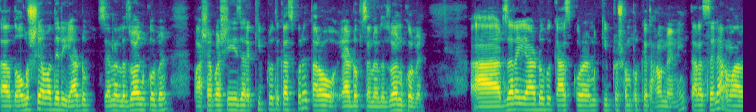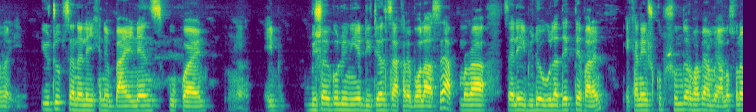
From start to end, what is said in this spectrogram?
তারা তো অবশ্যই আমাদের এয়ারড্রপ চ্যানেলে জয়েন করবেন। পাশাপাশি যারা ক্রিপ্টোতে কাজ করে, তারাও এয়ারড্রপ চ্যানেলে জয়েন করবেন। আর যারা এয়ারড্রপে কাজ করেন ক্রিপ্টো সম্পর্কে ধারণা নেই, তারা চাইলে আমার ইউটিউব চ্যানেলে এখানে বাইন্যান্স কুকয়েন এই বিষয়গুলি নিয়ে ডিটেলস আকারে বলা আছে। আপনারা চাইলে এই ভিডিওগুলো দেখতে পারেন। এখানে খুব সুন্দরভাবে আমি আলোচনা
